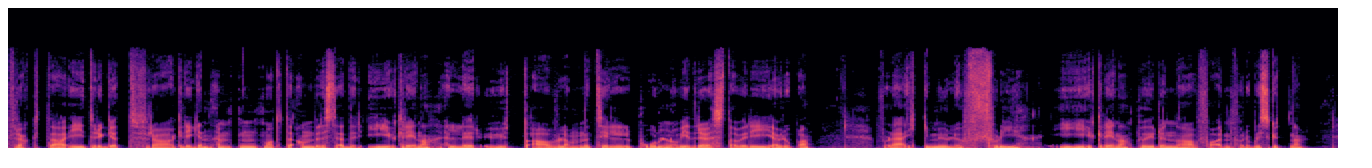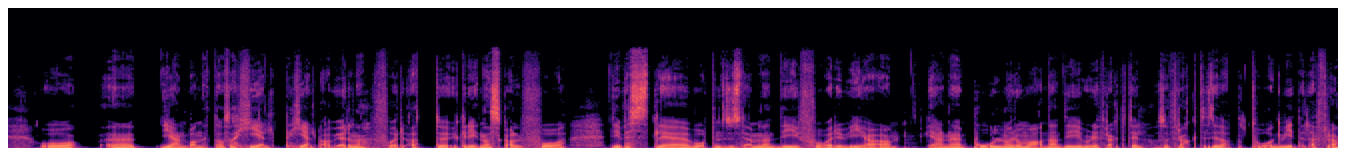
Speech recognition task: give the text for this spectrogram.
frakta i trygghet fra krigen, enten på en måte til andre steder i Ukraina, eller ut av landet til Polen og videre vestover i Europa. For det er ikke mulig å fly i Ukraina pga. faren for å bli skutt ned. Og uh, jernbanenettet er altså helt, helt avgjørende for at uh, Ukraina skal få de vestlige våpensystemene de får via gjerne Polen og Romania de blir frakta til. Og så fraktes de da på tog videre derfra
